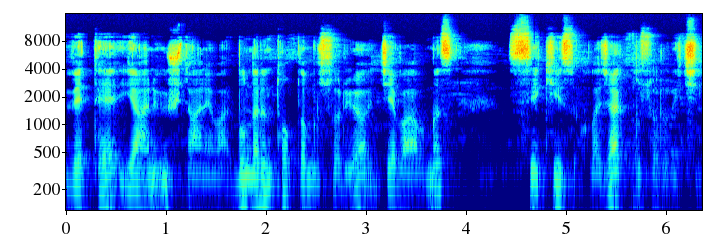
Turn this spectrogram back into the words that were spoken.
ve T yani 3 tane var. Bunların toplamını soruyor. Cevabımız 8 olacak bu soru için.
